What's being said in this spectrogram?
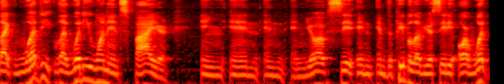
like what do you like what do you want to inspire in in in in your city in, in the people of your city or what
